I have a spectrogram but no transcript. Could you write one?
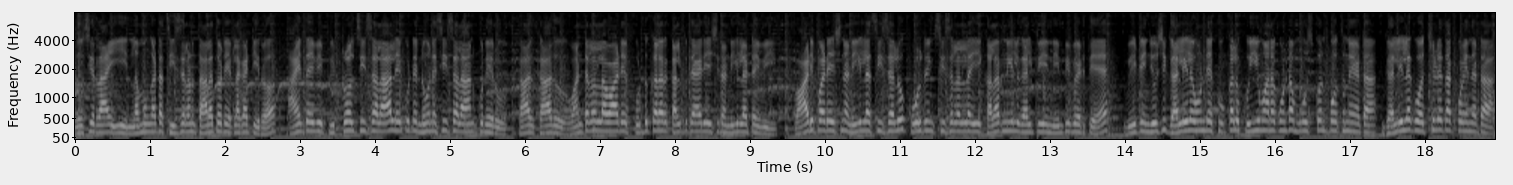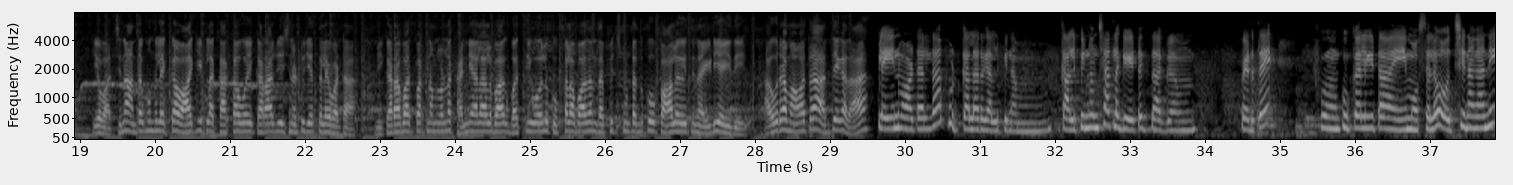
చూసిర్రా? ఈ ఇండ్ల ముంగట సీసాలను తాళతోటి ఎట్లా కట్టిరో ఆయనతో ఇవి పెట్రోల్ సీసాలా లేకుంటే నూనె సీసాలా అనుకునేరు. కాదు కాదు. వంటలలో వాడే ఫుడ్ కలర్ కలిపి తయారు చేసిన నీళ్ళట ఇవి. వాడి పడేసిన నీళ్ళ సీసాలు కూల్ డ్రింక్ సీసాలలో ఈ కలర్ నీళ్ళు కలిపి నింపి పెడితే వీటిని చూసి గల్లీలో ఉండే కుక్కలు కుయ్యమనకుండా మూసుకొని పోతున్నాయట. గల్లీలకు వచ్చుడే తక్కువైందట. ఇక వచ్చిన అంతకుముందు లెక్క వాకి ఇట్లా కక్క పోయి ఖరాబ్ చేసినట్టు చెత్తలేవట. వికారాబాద్ పట్టణంలో ఉన్న కన్యాలాల బాగ్ బస్తీ వాళ్ళు కుక్కల బాధను తప్పించుకుంటందుకు ఫాలో అవుతున్న ఐడియా ఇది. అవురా మమత అంతే కదా? ప్లెయిన్ వాటర్లో ఫుడ్ కలర్ కలిపినాం. కలిపి నుంచి అట్లా గేటుకి దగ్గర పెడితే కుక్కలు గిట ఏం వస్తలేవు. వచ్చినా కానీ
